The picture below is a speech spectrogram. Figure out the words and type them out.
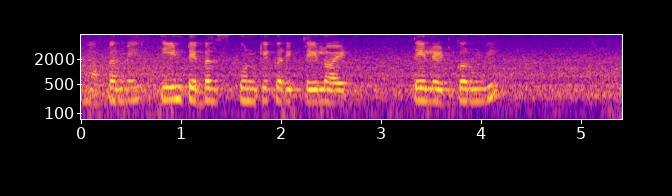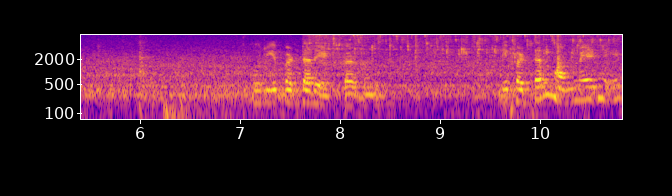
यहाँ पर मैं तीन टेबल स्पून के करीब तेल ऑयल तेल ऐड करूँगी। और ये बटर ऐड कर दूँगी। ये बटर होममेड है।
